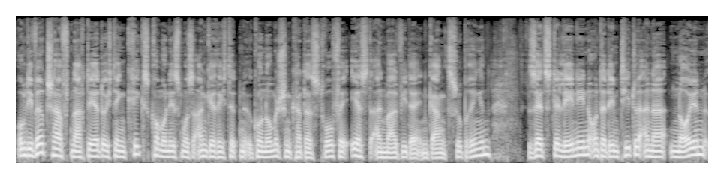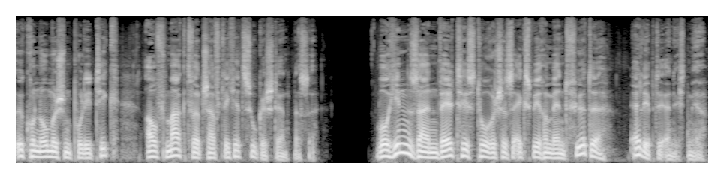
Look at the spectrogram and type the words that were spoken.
Um die Wirtschaft nach der durch den Kriegskommunismus angerichteten ökonomischen Katastrophe erst einmal wieder in Gang zu bringen, setzte Lenin unter dem Titel einer neuen ökonomischen Politik auf marktwirtschaftliche Zugeständnisse. Wohin sein welthistorisches Experiment führte, erlebte er nicht mehr.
